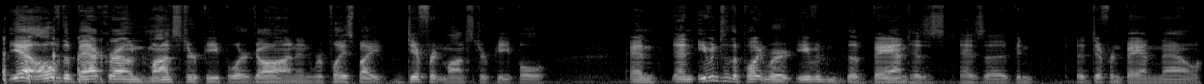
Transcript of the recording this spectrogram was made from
yeah, all of the background monster people are gone and replaced by different monster people, and and even to the point where even the band has has uh, been a different band now.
